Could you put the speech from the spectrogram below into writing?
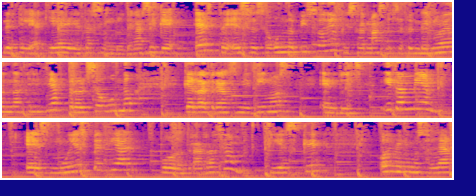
de celiaquía y dietas sin gluten. Así que este es el segundo episodio, que es además el 79 de Onda Felicidad, pero el segundo que retransmitimos en Twitch. Y también es muy especial por otra razón, y es que hoy venimos a hablar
